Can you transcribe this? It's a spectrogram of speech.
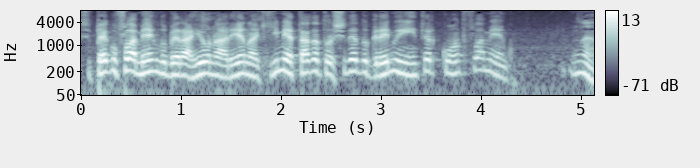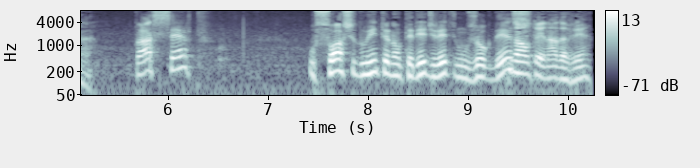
Se pega o Flamengo do Beira-Rio na Arena aqui, metade da torcida é do Grêmio e Inter contra o Flamengo. Não. Tá certo. O sócio do Inter não teria direito num jogo desse? Não tem nada a ver.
